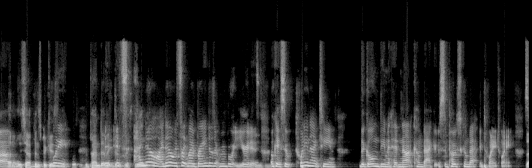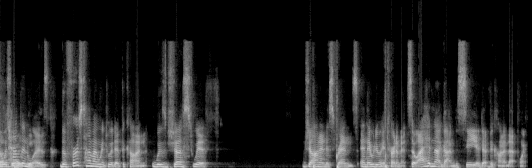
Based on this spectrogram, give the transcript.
Um, Uh, this happens because 20 the pandemic does this. I know, I know. It's like my brain doesn't remember what year it is. Okay, so 2019, the Golden Demon had not come back. It was supposed to come back in 2020. So what That's right, happened yeah. was the first time I went to Adepticon was just with John and his friends, and they were doing a tournament. So I had not gotten to see Adepticon at that point.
